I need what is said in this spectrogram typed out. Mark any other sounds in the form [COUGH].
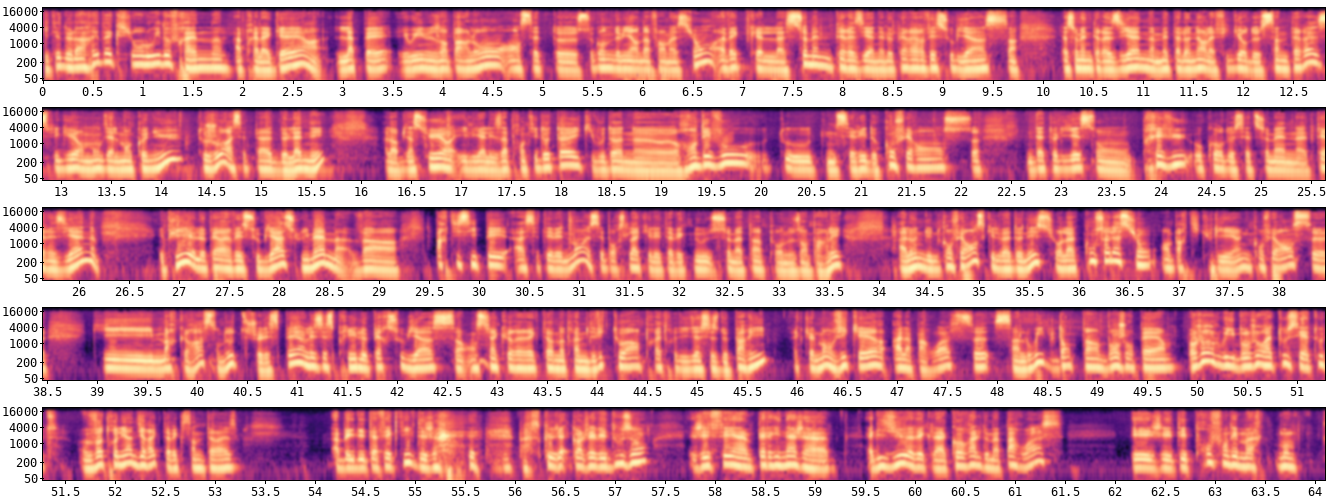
de la rédaction Louis Dauphren. Après la guerre, la paix. Et oui, nous en parlons en cette euh, seconde demi-heure d'information avec la semaine thérésienne et le père Hervé Soubias. La semaine thérésienne met à l'honneur la figure de Sainte Thérèse, figure mondialement connue, toujours à cette période de l'année. Alors bien sûr, il y a les apprentis d'Auteuil qui vous donnent euh, rendez-vous. Toute une série de conférences, d'ateliers sont prévus au cours de cette semaine thérésienne. Et puis, le père Hervé Soubias lui-même va participer à cet événement, et c'est pour cela qu'il est avec nous ce matin pour nous en parler, à l'aune d'une conférence qu'il va donner sur la consolation en particulier. Hein. une conférence euh, qui marquera sans doute, je l'espère, les esprits. Le père Soubias, ancien curé recteur de Notre-Dame des Victoires, prêtre du diocèse de Paris, actuellement vicaire à la paroisse Saint-Louis d'Antin. Bonjour père. Bonjour Louis, bonjour à tous et à toutes. Votre lien direct avec Sainte Thérèse? Ah ben, il est affectif déjà, [LAUGHS] parce que quand j'avais 12 ans, j'ai fait un pèlerinage à, Lisieux avec la chorale de ma paroisse, et j'ai été profondément,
